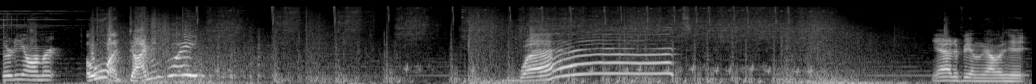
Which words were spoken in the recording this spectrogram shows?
Thirty armor. Oh, a diamond blade. What? Yeah, I had a feeling that would hit.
